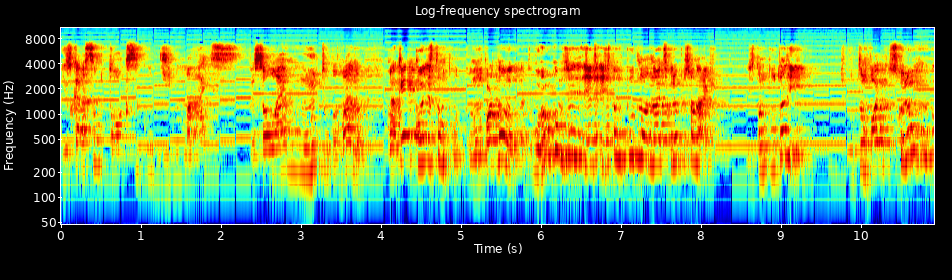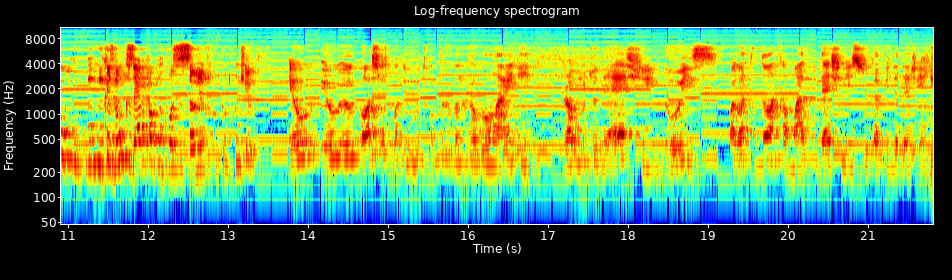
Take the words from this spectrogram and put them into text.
E os caras são tóxicos demais. O pessoal lá é muito. Mano, qualquer coisa estão puto. Não importa. Não, o jogo como se eles já estão putos na hora de escolher o personagem. Eles estão puto ali. Tipo, tu não pode escolher um, um, um que eles não quiseram pra composição e já ficam puto contigo. Eu, eu, eu gosto de responder muito quando tô jogando jogo online. Jogo muito Destiny 2. Agora tá dando uma acalmada, porque Destiny suga a vida da gente.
